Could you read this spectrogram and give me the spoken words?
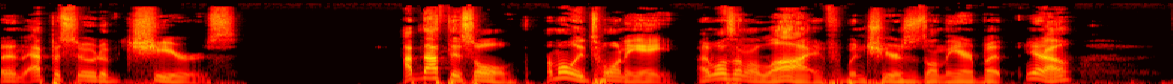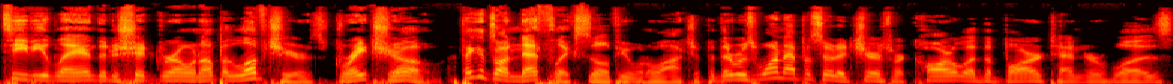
an episode of Cheers. I'm not this old. I'm only 28. I wasn't alive when Cheers was on the air, but, you know, TV land and shit growing up. I love Cheers. Great show. I think it's on Netflix still if you want to watch it. But there was one episode of Cheers where Carla, the bartender, was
